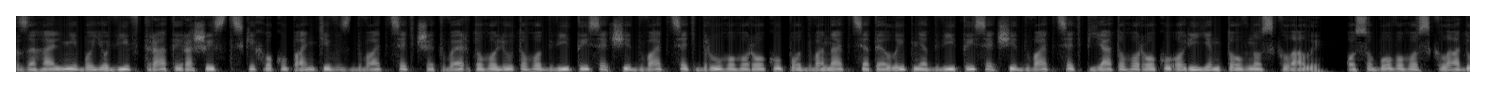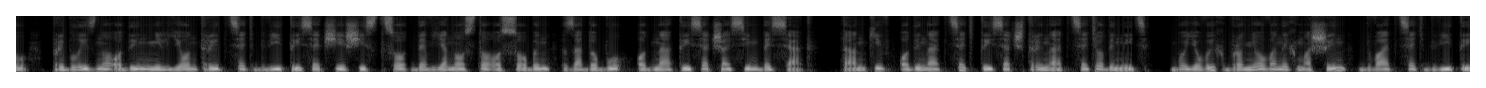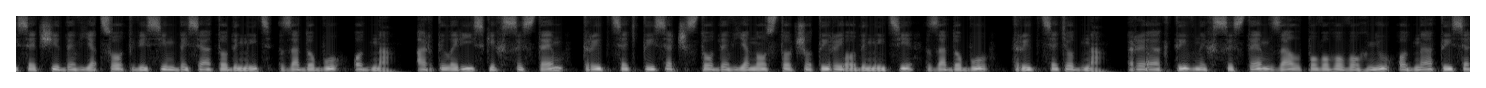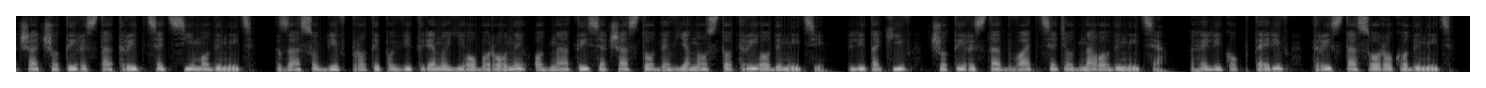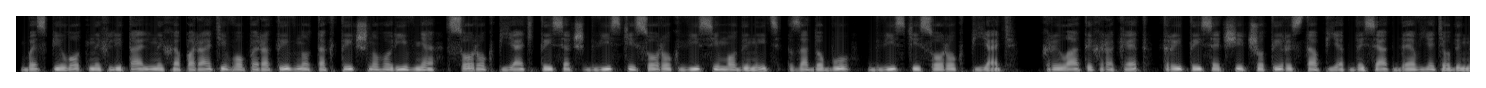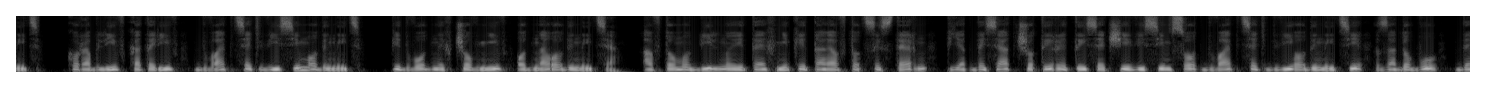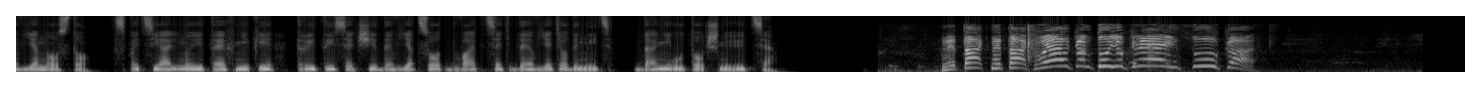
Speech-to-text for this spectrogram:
Загальні бойові втрати рашистських окупантів з 24 лютого 2022 року по 12 липня 2025 року орієнтовно склали. Особового складу приблизно 1 мільйон 32 тисячі 690 особин за добу 1 тисяча 70 танків 11 тисяч 13 одиниць, бойових броньованих машин 22 980 одиниць за добу 1, артилерійських систем 30 194 одиниці за добу 31. Реактивних систем залпового вогню 1437 одиниць, засобів протиповітряної оборони 1193 одиниці, літаків 421 одиниця, гелікоптерів 340 одиниць, безпілотних літальних апаратів оперативно-тактичного рівня 45 248 одиниць за добу 245 крилатих ракет 3459 одиниць, кораблів катерів 28 одиниць, підводних човнів 1 одиниця, автомобільної техніки та автоцистерн 54 822 одиниці за добу 90. Спеціальної техніки 3929 одиниць. Дані уточнюються. Не так, не так. Welcome to Ukraine, сука!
